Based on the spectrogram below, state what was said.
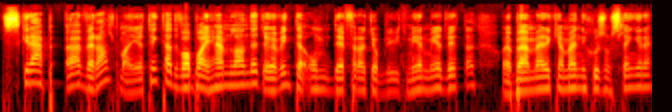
skräp överallt man. Jag tänkte att det var bara i hemlandet och jag vet inte om det är för att jag blivit mer medveten Och jag börjar märka människor som slänger det.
